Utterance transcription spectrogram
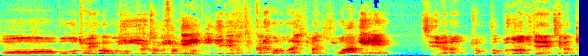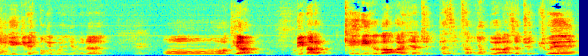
어, 뭐, 저희가 뭐, 뭐, 이, 상관- 네이밍에 대해서 태클을 거는 건 아니지만, 이왕에 지으면은 좀 더, 물론 이제 제가 또 얘기를 했던 게 뭐냐면은, 네. 어, 대학, 우리나라 K리그가 아시아 최, 83년도에 아시아 최초의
